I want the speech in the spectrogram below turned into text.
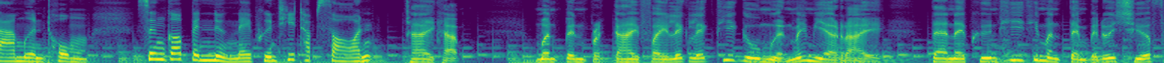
ตาเมือนทม ซึ่งก็เป็นหนึ่งในพื้นที่ทับซ้อน ใช่ครับ มันเป็นประกายไฟเล็กๆ ที่ดูเหมือนไม่มีอะไร แต่ในพื้นที่ที่มันเต็มไปด้วยเชื้อไฟ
